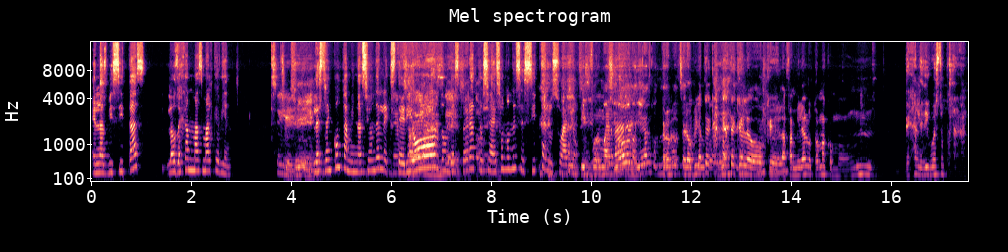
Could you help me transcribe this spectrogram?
en las visitas los dejan más mal que bien. Sí. Les traen contaminación del exterior, donde espérate, o sea, eso no necesita el usuario. Información, no llegan con pero, pero fíjate, fíjate que, lo, que la familia lo toma como un, déjale, digo esto para,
